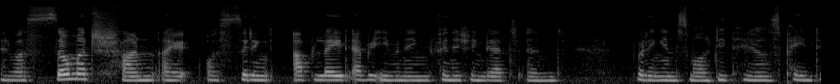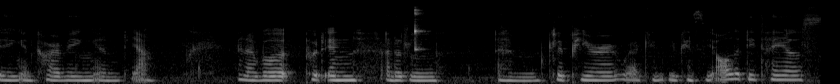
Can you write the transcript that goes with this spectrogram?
It was so much fun. I was sitting up late every evening finishing that and putting in small details, painting and carving and yeah. And I will put in a little um, clip here where can, you can see all the details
